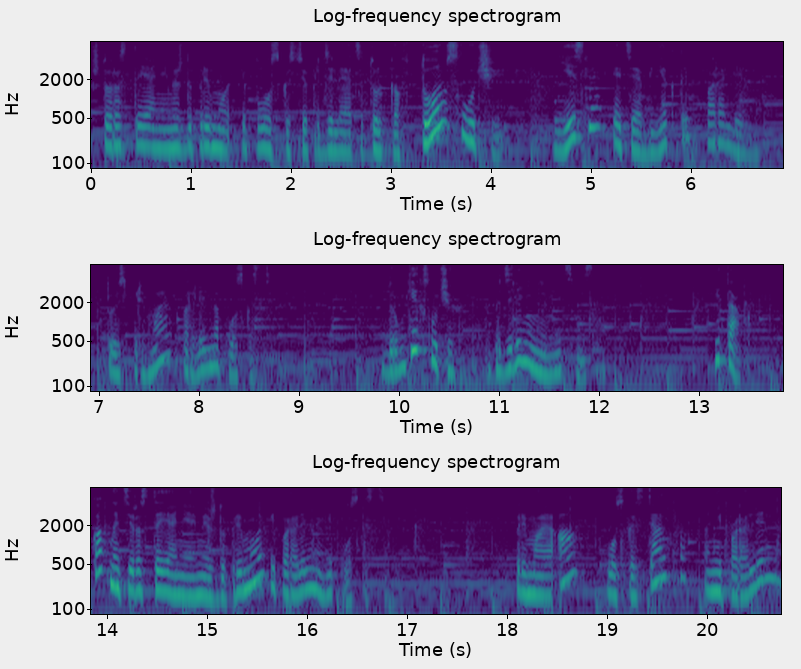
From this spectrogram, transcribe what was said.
что расстояние между прямой и плоскостью определяется только в том случае, если эти объекты параллельны, то есть прямая параллельна плоскости. В других случаях определение не имеет смысла. Итак, как найти расстояние между прямой и параллельной ей плоскостью? Прямая А, плоскость альфа, они параллельны.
